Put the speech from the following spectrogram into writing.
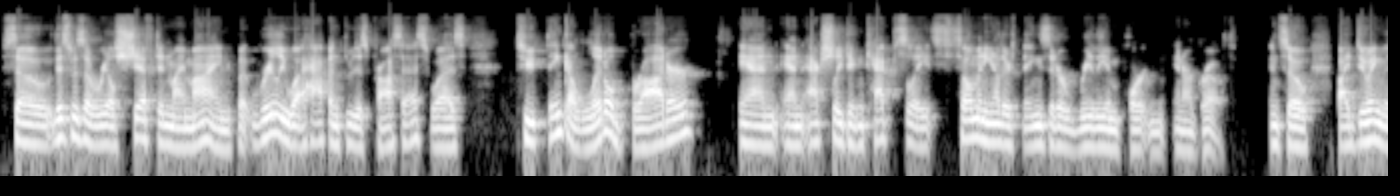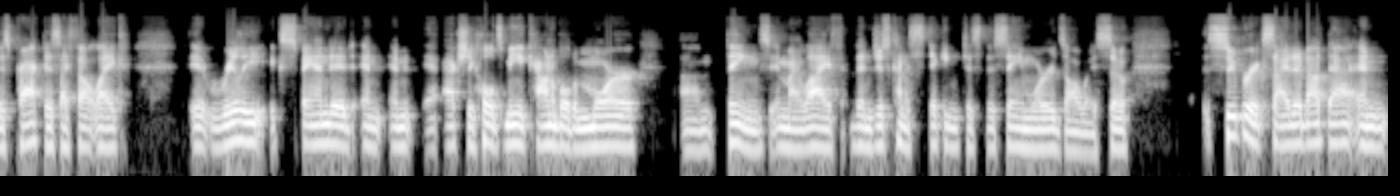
so this was a real shift in my mind. But really, what happened through this process was to think a little broader and and actually to encapsulate so many other things that are really important in our growth. And so by doing this practice, I felt like it really expanded and and actually holds me accountable to more um, things in my life than just kind of sticking to the same words always. So super excited about that and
